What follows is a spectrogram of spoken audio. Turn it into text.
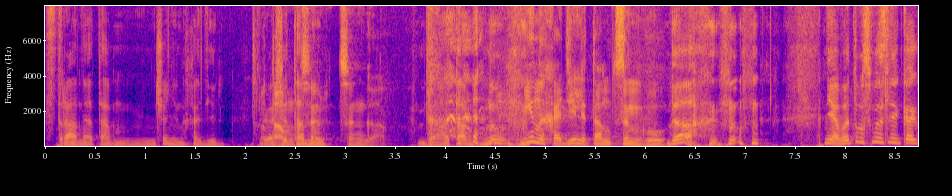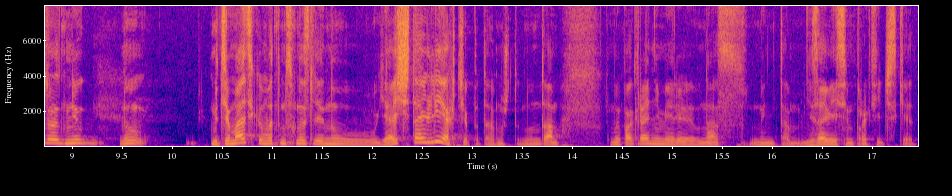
страны, а там ничего не находили. А Или вообще там тонули. ци- цинга. Да, там, ну, И находили там цингу. да. ну, Не, в этом смысле, как же, ну, ну, математикам в этом смысле, ну, я считаю, легче, потому что, ну, там, мы, по крайней мере, у нас, мы там не зависим практически от,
